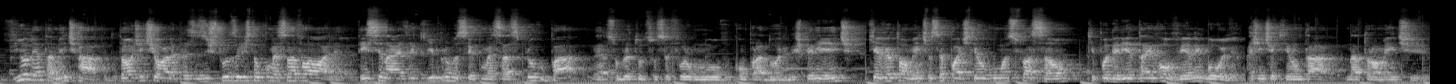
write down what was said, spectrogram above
violentamente rápido. Então a gente olha para esses estudos, eles estão começando a falar, olha, tem sinais aqui para você começar a se preocupar, né? sobretudo se você for um novo comprador inexperiente, que eventualmente você pode ter alguma situação que poderia estar tá envolvendo em bolha. A gente aqui não está naturalmente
